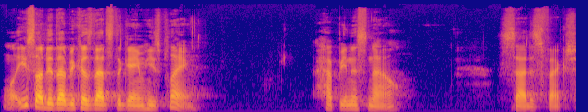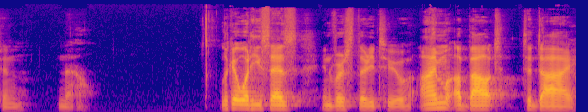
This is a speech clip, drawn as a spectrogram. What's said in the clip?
Well, Esau did that because that's the game he's playing. Happiness now, satisfaction now. Look at what he says in verse 32 I'm about to die.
